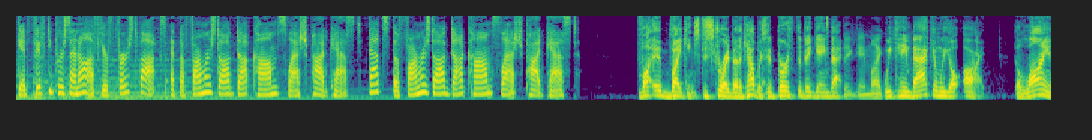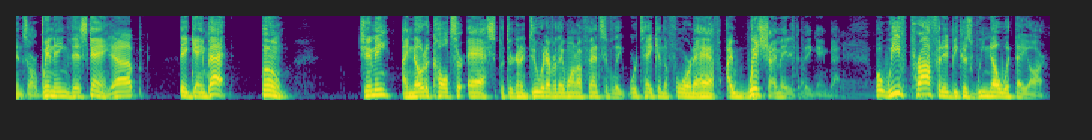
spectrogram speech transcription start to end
Get 50% off your first box at thefarmersdog.com slash podcast. That's thefarmersdog.com slash podcast. Vi- uh, Vikings destroyed by the Cowboys. It birthed the big game bet. Big game, Mike. We came back and we go, all right, the Lions are winning this game. Yep. Big game bet. Boom. Jimmy, I know the Colts are ass, but they're going to do whatever they want offensively. We're taking the four and a half. I wish I made it the big game bet. But we've profited because we know what they are.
